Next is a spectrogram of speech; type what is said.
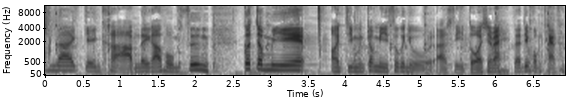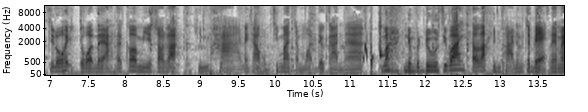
ตรน่าเกรงขามนะครับผมซึ่งก็จะมี เอาจริงมันก็มีสู้กันอยู่อ่าสี่ตัวใช่ไหมแต่ที่ผมแถมทันจิโร่ให้อีกตัวนึงอะแล้วก็มีเสาหลักหินผานะครับผมที่มาจากมอดเดียวกันนะมาเดี๋ยวมาดูสิว่าเสาหลักหินผานี่มันจะแบกได้ไหม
